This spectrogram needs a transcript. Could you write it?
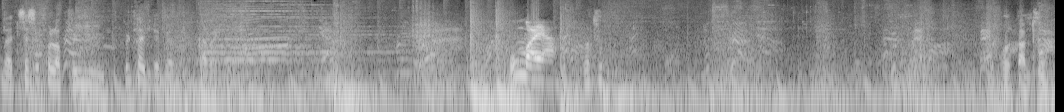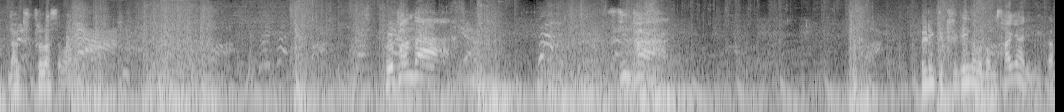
나 체시콜라 V 풀타임 되면 나갈게 엄마야! 난투 어 난투 난투 클라스 봐라 불판다 스팀판 블링크 두개 있는 거 너무 사기 아닙니까?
